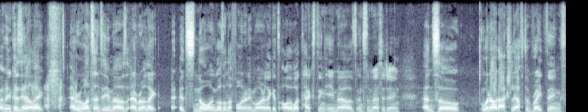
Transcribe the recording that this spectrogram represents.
I mean, because you know like everyone sends emails, everyone like it's no one goes on the phone anymore. Like it's all about texting, emails, instant messaging, and so when I would actually have to write things,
